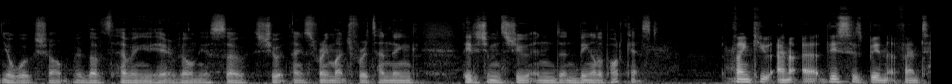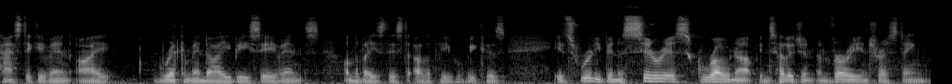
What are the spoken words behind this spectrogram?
your workshop. We've loved having you here at Vilnius. So, Stuart, thanks very much for attending Leadership Institute and, and being on the podcast. Thank you. And uh, this has been a fantastic event. I recommend IABC events on the basis of this to other people because it's really been a serious, grown up, intelligent, and very interesting,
